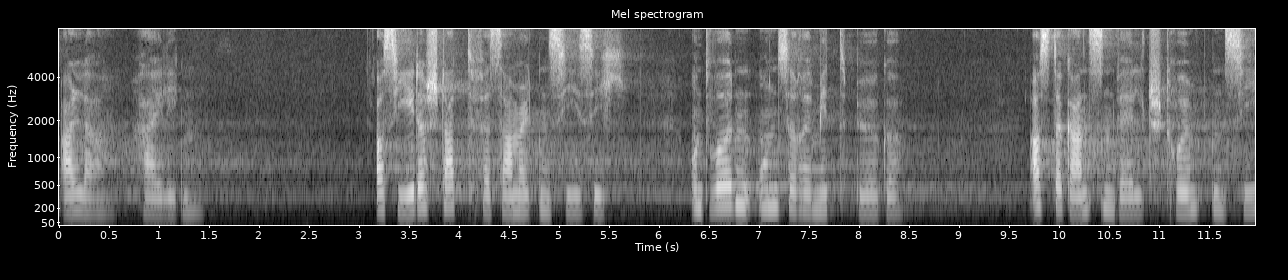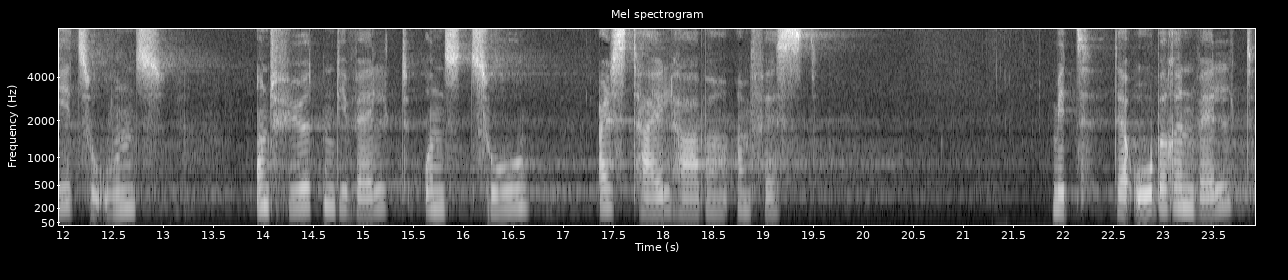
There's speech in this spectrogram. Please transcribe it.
aller Heiligen. Aus jeder Stadt versammelten sie sich und wurden unsere Mitbürger. Aus der ganzen Welt strömten sie zu uns und führten die Welt uns zu als Teilhaber am Fest. Mit der oberen Welt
